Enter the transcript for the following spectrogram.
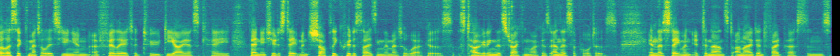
Ballistic Metalist Union, affiliated to DISK, then issued a statement sharply criticizing the metal workers, targeting the striking workers and their supporters. In the statement, it denounced unidentified persons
